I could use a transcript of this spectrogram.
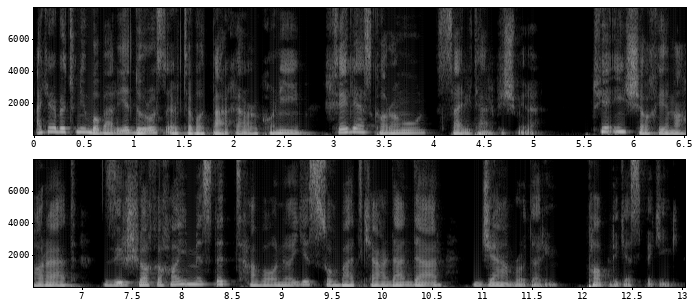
اگر بتونیم با بقیه درست ارتباط برقرار کنیم خیلی از کارامون سریعتر پیش میره. توی این شاخه مهارت زیر شاخه هایی مثل توانایی صحبت کردن در جمع رو داریم. Public speaking.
